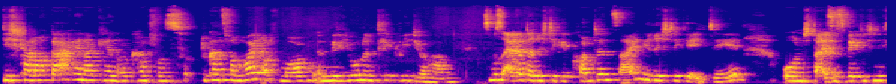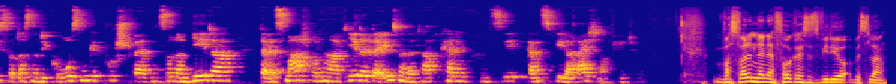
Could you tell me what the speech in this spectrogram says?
Dich kann auch gar keiner kennen und kann von, du kannst von heute auf morgen ein Millionen-Klick-Video haben. Es muss einfach der richtige Content sein, die richtige Idee. Und da ist es wirklich nicht so, dass nur die Großen gepusht werden, sondern jeder, der ein Smartphone hat, jeder, der Internet hat, kann im Prinzip ganz viel erreichen auf YouTube. Was war denn dein erfolgreichstes Video bislang?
